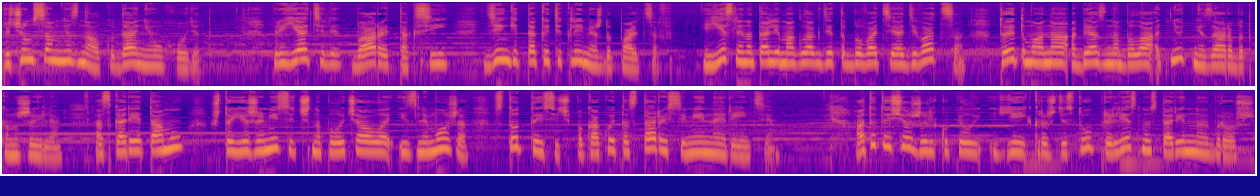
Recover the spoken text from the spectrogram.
причем сам не знал, куда они уходят. Приятели, бары, такси, деньги так и текли между пальцев – и если Натали могла где-то бывать и одеваться, то этому она обязана была отнюдь не заработком Жиля, а скорее тому, что ежемесячно получала из Лиможа 100 тысяч по какой-то старой семейной ренте. А тут еще Жиль купил ей к Рождеству прелестную старинную брошь,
